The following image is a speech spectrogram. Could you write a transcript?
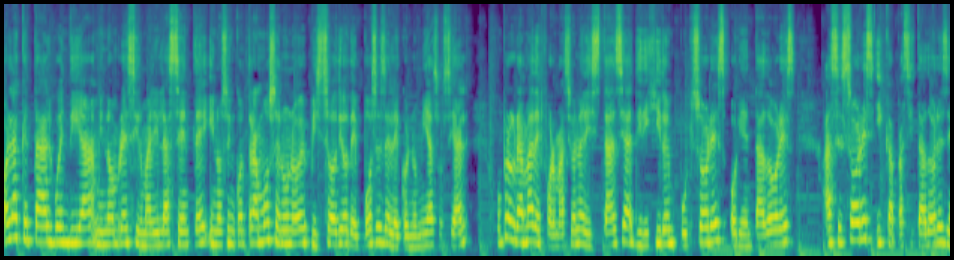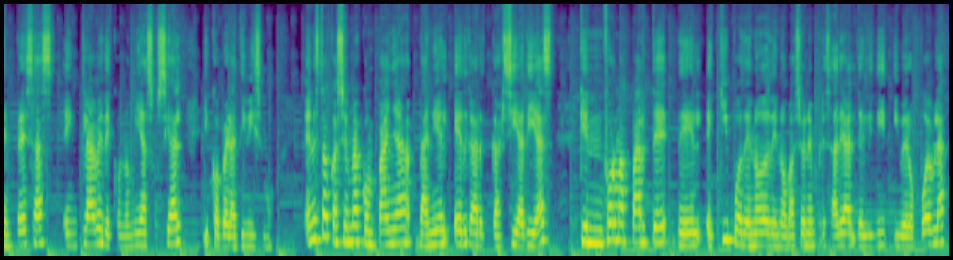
Hola, ¿qué tal? Buen día. Mi nombre es Irmalila Sentle y nos encontramos en un nuevo episodio de Voces de la Economía Social, un programa de formación a distancia dirigido a impulsores, orientadores, asesores y capacitadores de empresas en clave de economía social y cooperativismo. En esta ocasión me acompaña Daniel Edgar García Díaz, quien forma parte del equipo de Nodo de Innovación Empresarial del IDIT Ibero Puebla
